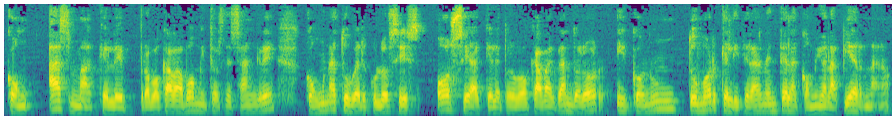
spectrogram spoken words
con asma que le provocaba vómitos de sangre, con una tuberculosis ósea que le provocaba gran dolor y con un tumor que literalmente la comió la pierna. ¿no?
